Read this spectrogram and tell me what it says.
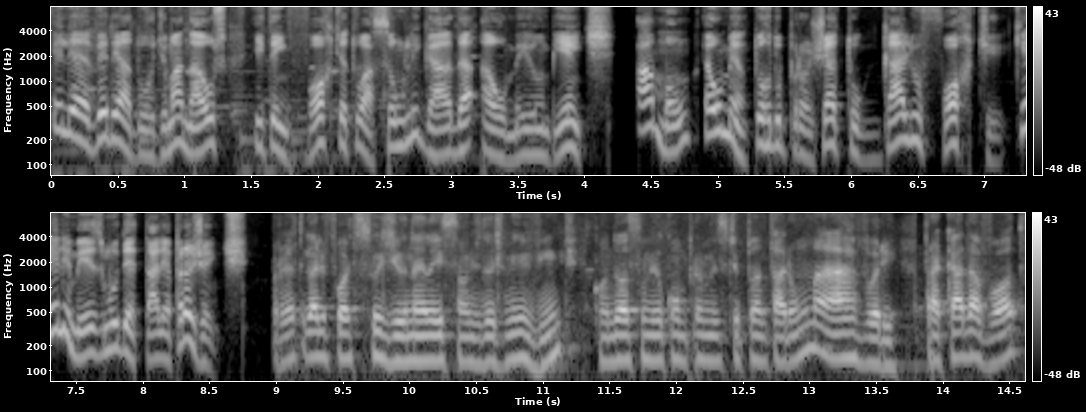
ele é vereador de Manaus e tem forte atuação ligada ao meio ambiente. Amon é o mentor do projeto Galho Forte, que ele mesmo detalha pra gente. O projeto Galho Forte surgiu na eleição de 2020, quando eu assumi o compromisso de plantar uma árvore para cada voto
